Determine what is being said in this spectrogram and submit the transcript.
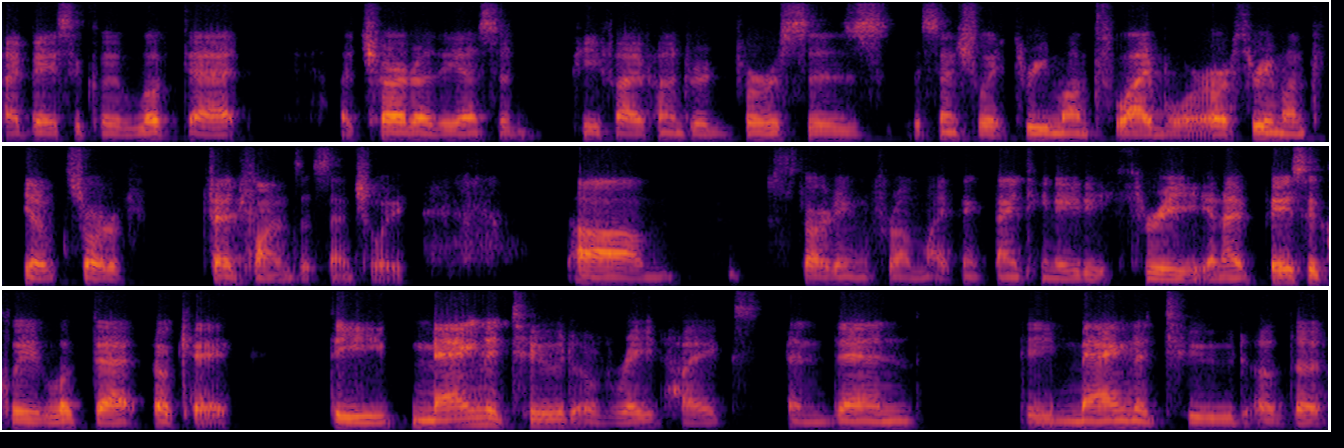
I basically looked at a chart of the S and P 500 versus essentially three month LIBOR or three month you know sort of Fed funds essentially. Um, starting from I think 1983, and I basically looked at okay the magnitude of rate hikes and then the magnitude of the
